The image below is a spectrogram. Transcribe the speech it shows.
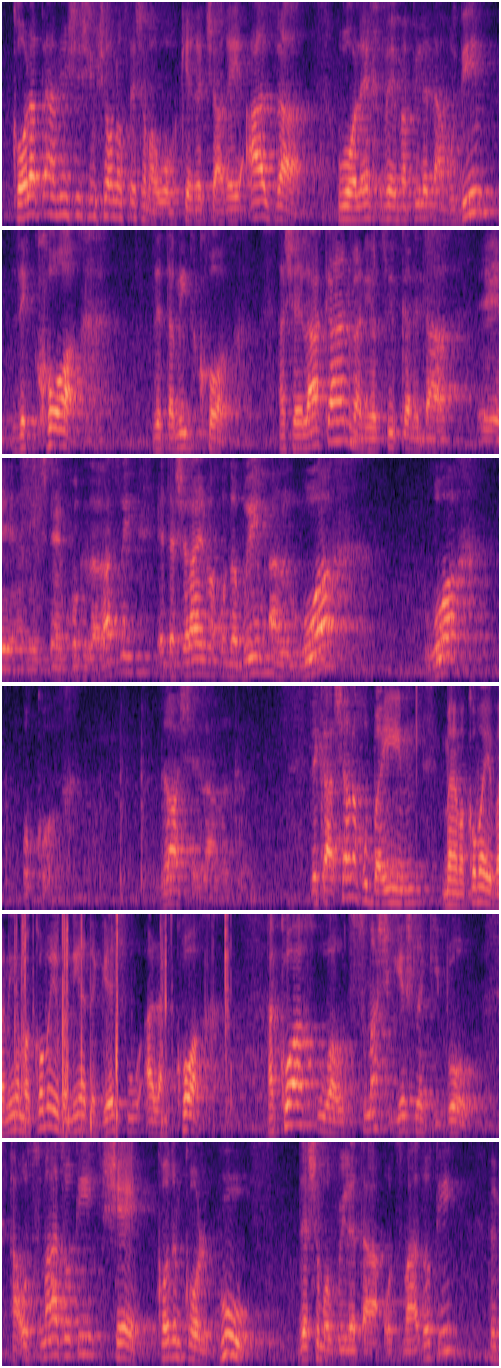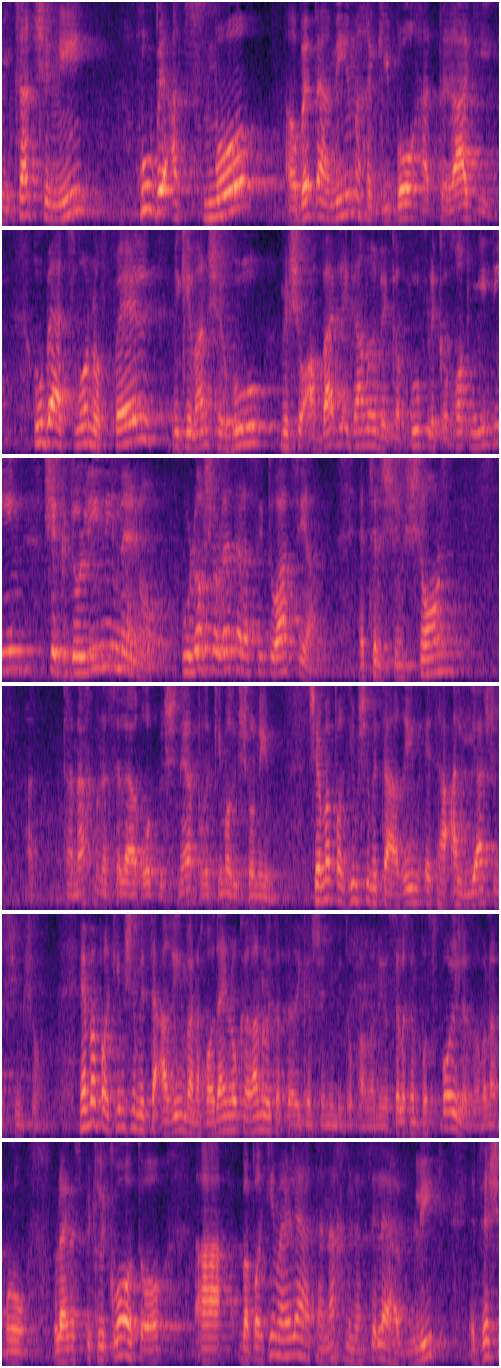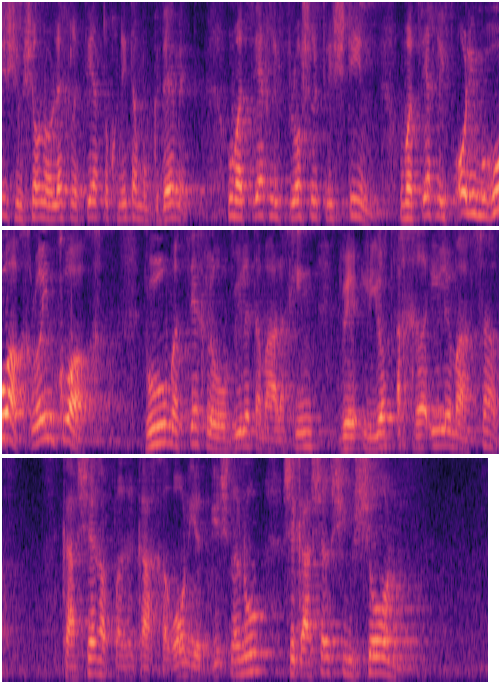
כל הפעמים ששמשון עושה שם, הוא עוקר את שערי עזה, הוא הולך ומפיל את העמודים, זה כוח. זה תמיד כוח. השאלה כאן, ואני אוסיף כאן את ה... אה, אני שנייה עם חוק הזה הרס לי, את השאלה אם אנחנו מדברים על רוח, רוח או כוח. זו השאלה המרכזית. וכאשר אנחנו באים מהמקום היווני, המקום היווני הדגש הוא על הכוח. הכוח הוא העוצמה שיש לגיבור. העוצמה הזאת היא שקודם כל הוא זה שמוביל את העוצמה הזאת, ומצד שני הוא בעצמו הרבה פעמים הגיבור הטרגי. הוא בעצמו נופל מכיוון שהוא משועבד לגמרי וכפוף לכוחות מיתיים שגדולים ממנו. הוא לא שולט על הסיטואציה. אצל שמשון התנ"ך מנסה להראות בשני הפרקים הראשונים, שהם הפרקים שמתארים את העלייה של שמשון. הם הפרקים שמתארים, ואנחנו עדיין לא קראנו את הפרק השני מתוכם, אני עושה לכם פה ספוילר, אבל אנחנו אולי נספיק לקרוא אותו. בפרקים האלה התנ"ך מנסה להבליט את זה ששמשון הולך לפי התוכנית המוקדמת. הוא מצליח לפלוש לפלישתים, הוא מצליח לפעול עם רוח, לא עם כוח. והוא מצליח להוביל את המהלכים ולהיות אחראי למעשיו. כאשר הפרק האחרון ידגיש לנו שכאשר שמשון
